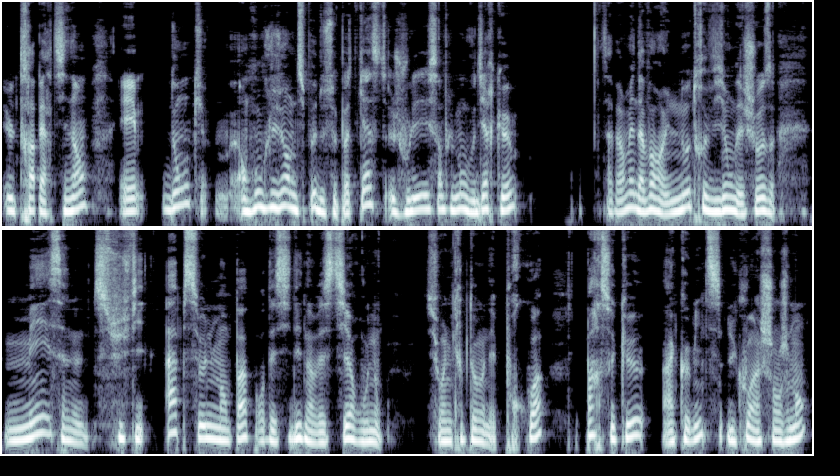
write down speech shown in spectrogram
ultra pertinent. Et donc, en conclusion un petit peu de ce podcast, je voulais simplement vous dire que ça permet d'avoir une autre vision des choses, mais ça ne suffit absolument pas pour décider d'investir ou non sur une crypto-monnaie. Pourquoi? Parce que un commit, du coup un changement,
